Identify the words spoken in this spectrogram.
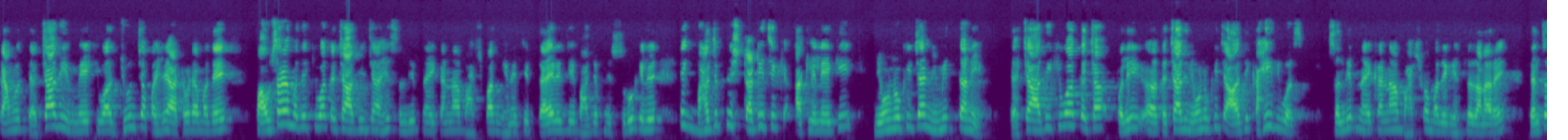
त्यामुळे त्याच्या आधी मे किंवा जूनच्या पहिल्या आठवड्यामध्ये पावसाळ्यामध्ये किंवा त्याच्या आधी जे आहे संदीप नाईकांना भाजपात घेण्याची तयारी जी भाजपने सुरू केली आहे, एक भाजपने स्ट्रॅटेजी आखलेली आहे की निवडणुकीच्या निमित्ताने त्याच्या आधी किंवा त्याच्या पली त्याच्या आधी निवडणुकीच्या आधी काही दिवस संदीप नाईकांना भाजपामध्ये घेतलं जाणार आहे. त्यांचं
